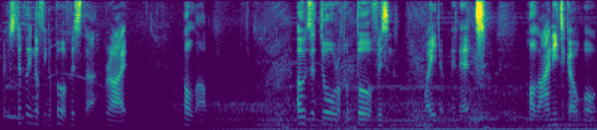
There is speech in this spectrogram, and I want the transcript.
There's definitely nothing above, is there? Right. Hold on. Oh, there's a door up above, isn't Wait a minute. Hold on, I need to go up.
